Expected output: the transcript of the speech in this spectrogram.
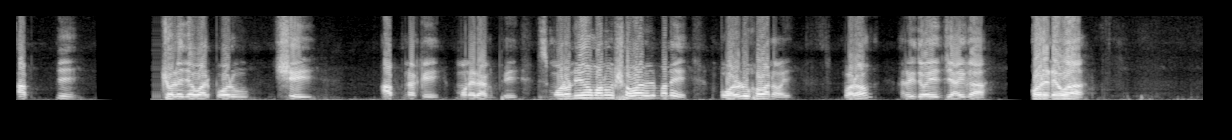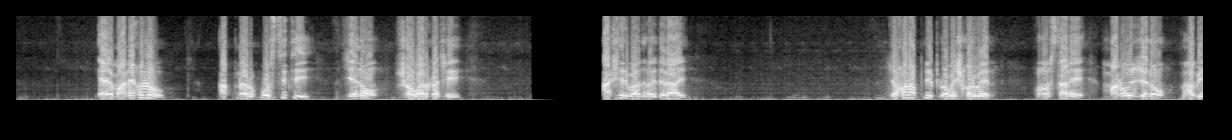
আপনি চলে যাওয়ার পরও সেই আপনাকে মনে রাখবে। স্মরণীয় মানুষ সবার মানে বড়লোক হওয়া নয়, বরং হৃদয়ের জায়গা করে নেওয়া। এর মানে হলো, আপনার উপস্থিতি যেন সবার কাছে আশীর্বাদ হয়ে দাঁড়ায়। যখন আপনি প্রবেশ করবেন, কোনো স্থানে মানুষ যেন ভাবে,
